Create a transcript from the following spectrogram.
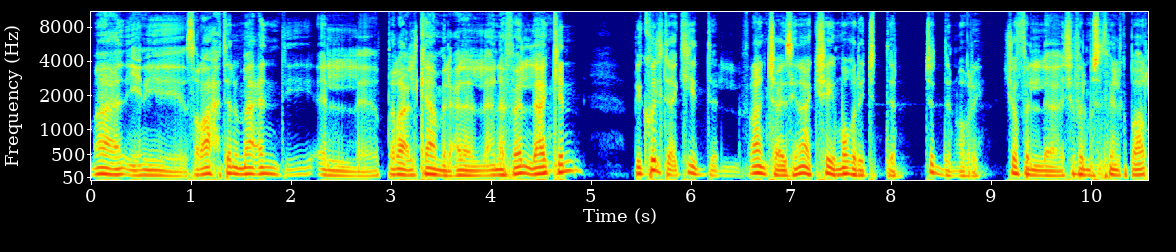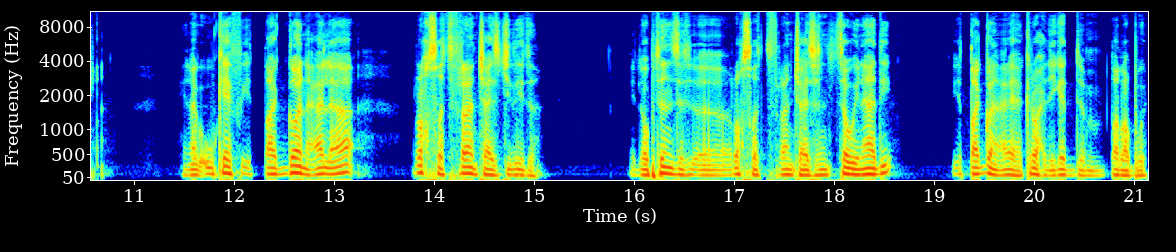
ما عن- يعني صراحة ما عندي الاطلاع الكامل على الان لكن بكل تأكيد ال franchise هناك شيء مغري جدا جدا مغري. شوف شوف المستثمرين الكبار هناك وكيف يطاقون على رخصة franchise جديدة. لو بتنزل آه، رخصة franchise تسوي نادي يطاقون عليها كل واحد يقدم طلب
